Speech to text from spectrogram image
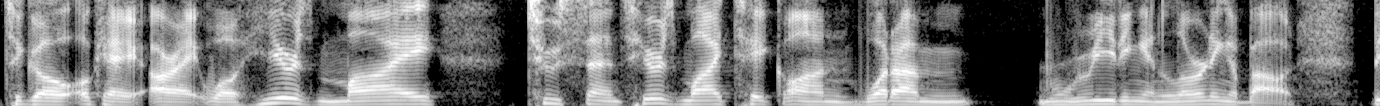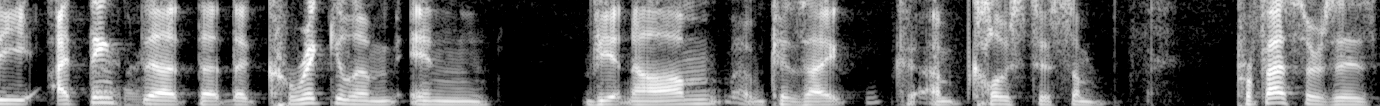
to go, okay, all right, well, here's my two cents. Here's my take on what I'm reading and learning about. The I think the the, the curriculum in Vietnam because I I'm close to some professors is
